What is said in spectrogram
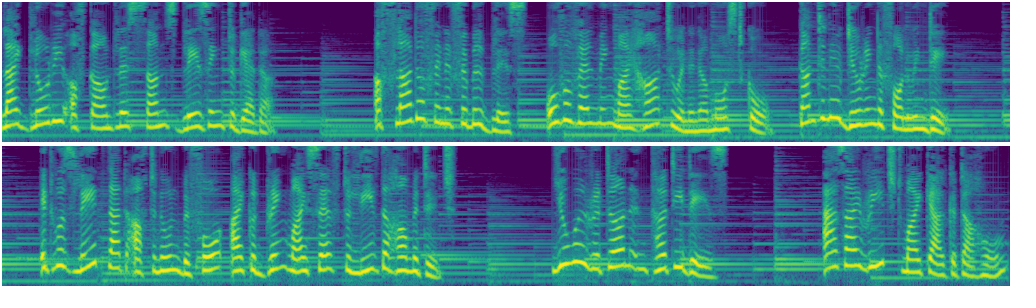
like glory of countless suns blazing together. A flood of ineffable bliss, overwhelming my heart to an innermost core, continued during the following day. It was late that afternoon before I could bring myself to leave the hermitage. You will return in 30 days. As I reached my Calcutta home,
